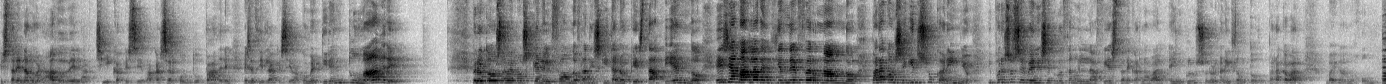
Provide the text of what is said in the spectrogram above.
Estar enamorado de la chica que se va a casar con tu padre, es decir, la que se va a convertir en tu madre. Pero todos sabemos que en el fondo Francisquita lo que está haciendo es llamar la atención de Fernando para conseguir su cariño. Y por eso se ven y se cruzan en la fiesta de carnaval e incluso lo organizan todo para acabar bailando juntos.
